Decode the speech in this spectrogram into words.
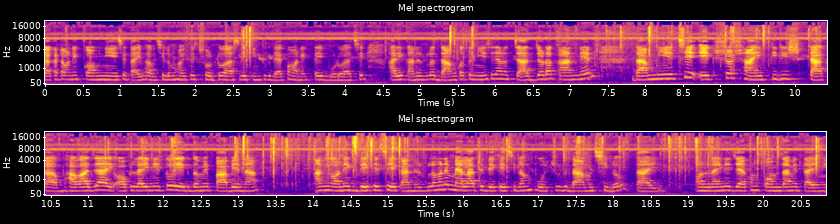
টাকাটা অনেক কম নিয়েছে, তাই ভাবছিলাম হয়তো ছোট আসবে, কিন্তু দেখো অনেকটাই বড় আছে। আর এই কানেরগুলোর দাম কত নিয়েছে জানো? চার জোড়া কানের দাম নিয়েছে একশো সাঁত্রিশ টাকা। ভাবা যায় অফলাইনে তো একদমে পাবে না। আমি অনেক দেখেছি এই কানেরগুলো মানে মেলাতে দেখেছিলাম, প্রচুর দাম ছিল, তাই অনলাইনে যে এখন কম দামে, তাই আমি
